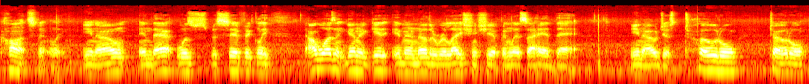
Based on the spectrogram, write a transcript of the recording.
constantly, you know? And that was specifically, I wasn't going to get in another relationship unless I had that. You know, just total, total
